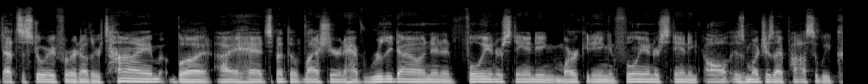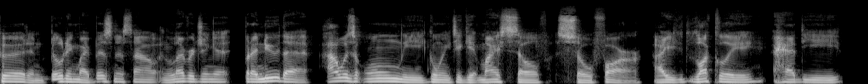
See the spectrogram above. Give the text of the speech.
That's a story for another time. But I had spent the last year and a half really dialing in and fully understanding marketing and fully understanding all as much as I possibly could and building my business out and leveraging it. But I knew that I was only going to get myself so far. I luckily had the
